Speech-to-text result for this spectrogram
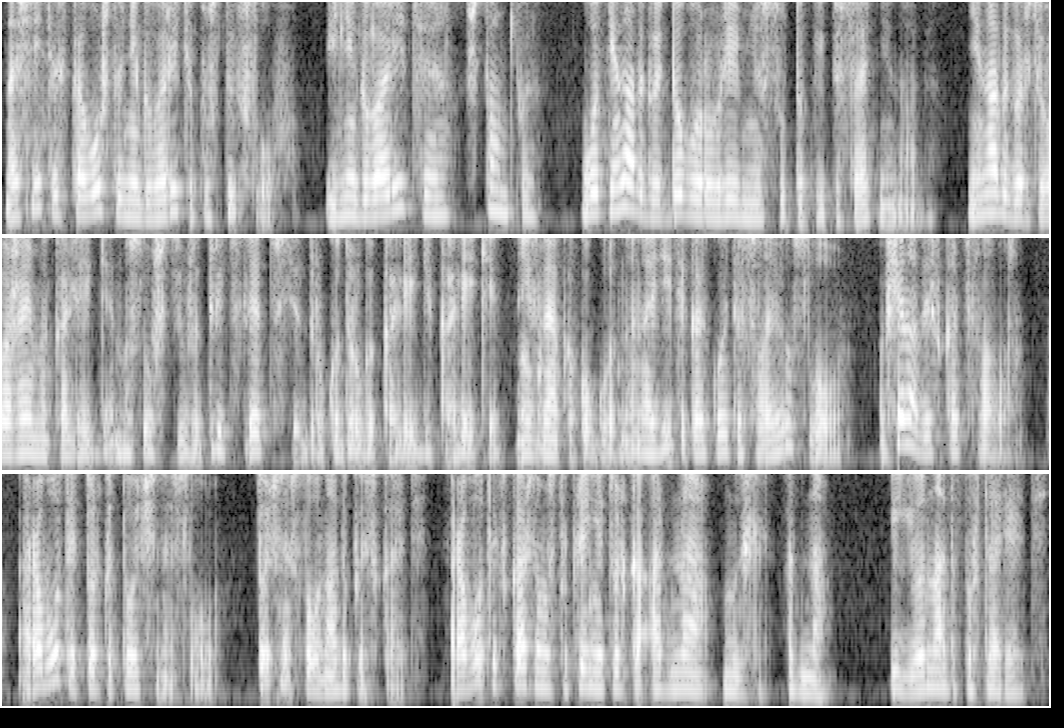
Начните с того, что не говорите пустых слов. И не говорите штампы. Вот не надо говорить доброго времени суток, и писать не надо. Не надо говорить, уважаемые коллеги. Ну, слушайте, уже 30 лет все друг у друга коллеги, коллеги, не знаю, как угодно. Найдите какое-то свое слово. Вообще надо искать слова. Работает только точное слово. Точное слово надо поискать. Работает в каждом выступлении только одна мысль, одна. Ее надо повторять.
